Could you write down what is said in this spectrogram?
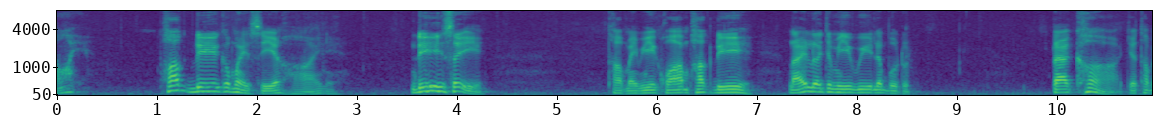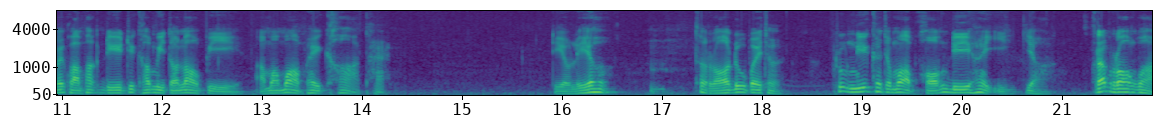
น้อย พักดีก็ไม่เสียหายเนี่ย ดีซะอีก ถ้าไม่มีความพักดี ไหนเลยจะมีวีรบุรุษ แต่ข้าจะทำให้ความพักดีที่เขามีต่อเล่าปี เอามามอบให้ข้าแทน เดี๋ยวเลี้ยวถ้ารอดูไปเถอะ พรุ่งนี้ข้าจะมอบของดีให้อีกอย่าง รับรองว่า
